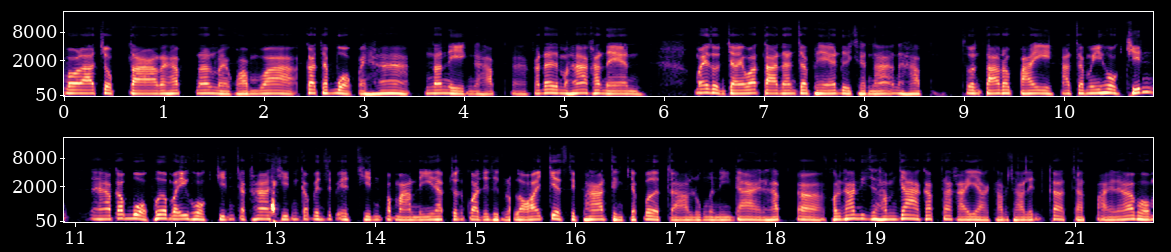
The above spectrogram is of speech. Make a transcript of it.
เวลาจบตานะครับ นั่นหมายความว่าก็จะบวกไป 5 นั่นเองนะครับอ่าก็ได้มา 5 คะแนน ไม่สนใจว่าตานั้นจะแพ้หรือชนะนะครับ ส่วนตาเราไปอาจจะมี 6 ชิ้น นะครับก็บวกเพิ่มมาอีก 6 ชิ้นจาก 5 ชิ้นก็เป็น 11 ชิ้นประมาณนี้นะครับจนกว่าจะถึง 175 ถึงจะเปิดตาลุงอันนี้ได้นะครับก็ค่อนข้างที่จะทำยากครับ ถ้าใครอยากทำชาเลนจ์ก็จัดไปนะครับผม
